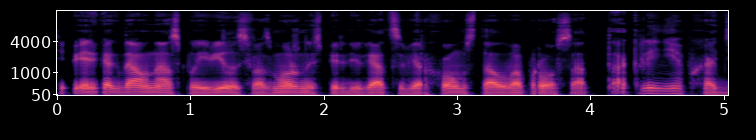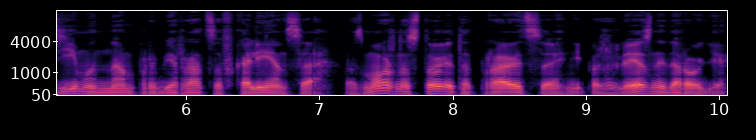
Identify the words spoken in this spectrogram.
Теперь, когда у нас появилась возможность передвигаться верхом, стал вопрос, а так ли необходимо нам пробираться в коленца? Возможно, стоит отправиться не по железной дороге,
